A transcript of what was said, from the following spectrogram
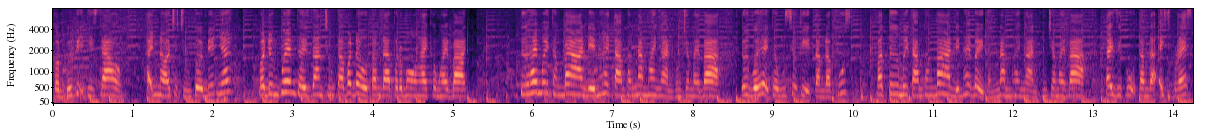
Còn quý vị thì sao? Hãy nói cho chúng tôi biết nhé. Và đừng quên thời gian chúng ta bắt đầu Tamda Promo 2023 từ 20 tháng 3 đến 28 tháng 5 2023 đối với hệ thống siêu thị Tamda Foods và từ 18 tháng 3 đến 27 tháng 5 2023 tại dịch vụ Tamda Express.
